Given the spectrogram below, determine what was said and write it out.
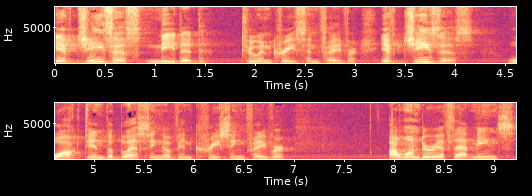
If Jesus needed to increase in favor. If Jesus walked in the blessing of increasing favor. I wonder if that means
